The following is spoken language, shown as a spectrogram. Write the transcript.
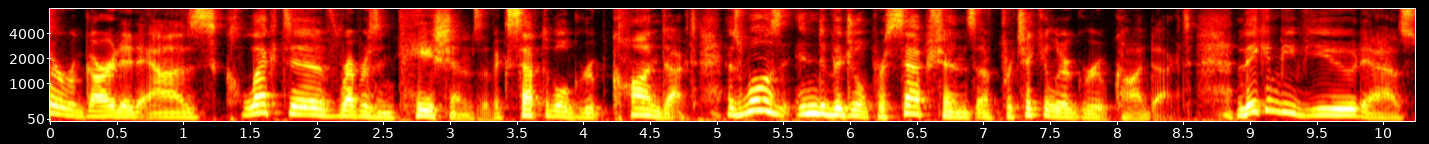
are regarded as collective representations of acceptable group conduct, as well as individual perceptions of particular group conduct. They can be viewed as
